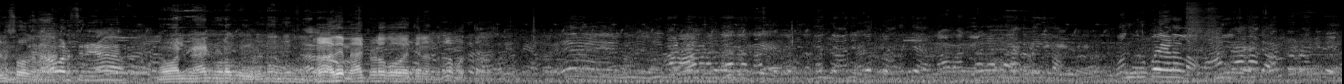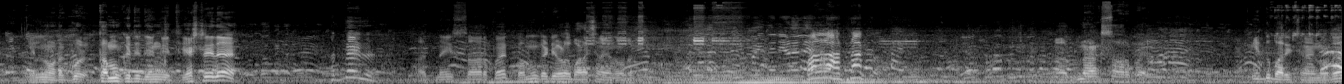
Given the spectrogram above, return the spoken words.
ಎಳ್ಸೋಗ ನಾವು ಅಲ್ಲಿ ಮ್ಯಾಟ್ ನೋಡಕ್ ಹೋಗಿದ್ವಿ ನಾನು. ಹಾಂ ಅದೇ ಮ್ಯಾಚ್ ನೋಡೋಕೆ ಹೋಗ್ತೀನಿ ಅಂದ್ರಲ್ಲ ಮತ್ತೆ. ಇಲ್ಲಿ ನೋಡಕ್ಕೆ ಕಮ್ಮು ಕದ್ದಿದ್ದು ಹೆಂಗೈತಿ? ಎಷ್ಟು ಇದೆ? ಹದಿನೈದು. ಹದಿನೈದು ಸಾವಿರ ರೂಪಾಯಿ ಕಮ್ಮ ಗಡ್ಡಿ ಒಳಗೆ ಭಾಳ ಚೆನ್ನಾಗಿ ನೋಡ್ರಿ. ಹದಿನಾಲ್ಕು. ಹದಿನಾಲ್ಕು ಸಾವಿರ ರೂಪಾಯಿ. ಇದು ಭಾರಿ ಚೆನ್ನಾಗಿ ನೋಡ್ರಿ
